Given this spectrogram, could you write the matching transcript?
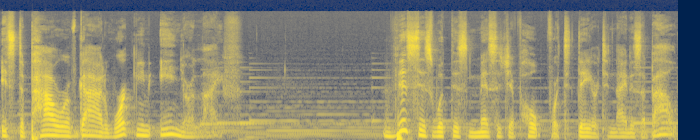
It's the power of God working in your life. This is what this message of hope for today or tonight is about.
